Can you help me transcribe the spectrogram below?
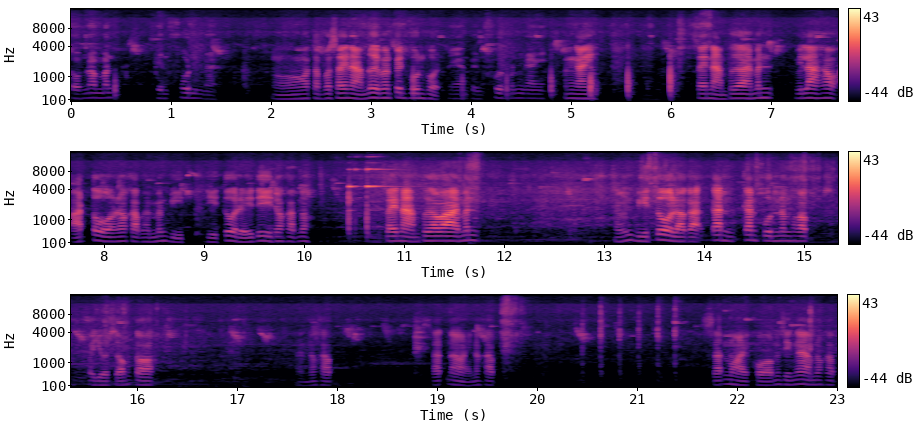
สมน้ำมันเป็นฝุ่นนะ อ๋อแต่พอใส่น้ำเลยมันเป็นฝุ่นผดแม่นเป็นฝุ่นมันไงมันไง ใส่น้ำเพื่อให้มันเวลาเขาอัดโตเนาะครับให้มันบีดดีดโตได้ดีเนาะครับเนาะใส่น้ำเพื่อว่าให้มันให้มันบีดโตแล้วก็กั้นกั้นฝุ่นน้ำครับ ประโยชน์สองต่อนั่นเนาะครับซัดหน่อยเนาะครับซัดหน่อยขอมันสิงามเนาะครับ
